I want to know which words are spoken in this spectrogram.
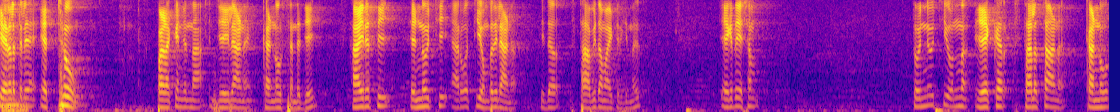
കേരളത്തിലെ ഏറ്റവും പഴക്കം ചെന്ന ജയിലാണ് കണ്ണൂർ സെൻട്രൽ ജയിൽ. ആയിരത്തി എണ്ണൂറ്റി അറുപത്തി ഒമ്പതിലാണ് ഇത് സ്ഥാപിതമായിട്ടിരിക്കുന്നത്. ഏകദേശം തൊണ്ണൂറ്റി ഒന്ന് ഏക്കർ സ്ഥലത്താണ് കണ്ണൂർ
